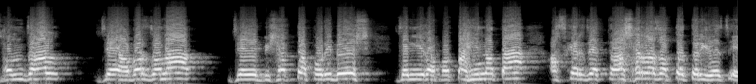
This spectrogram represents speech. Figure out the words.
ঝঞ্ঝাল যে আবর্জনা যে বিষাক্ত পরিবেশ, যে নিরাপত্তাহীনতা, আজকের যে ত্রাসের রাজত্ব তৈরি হয়েছে,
